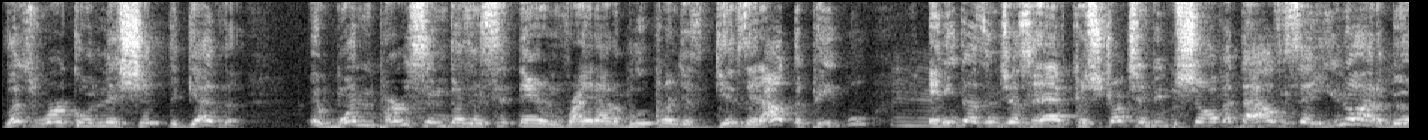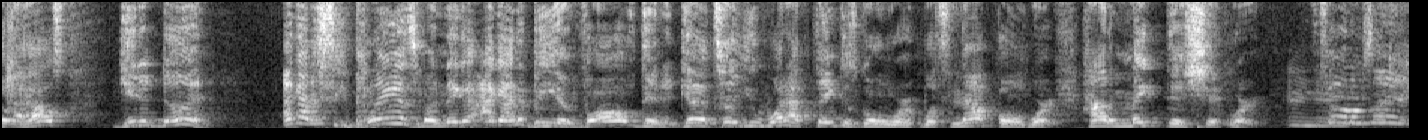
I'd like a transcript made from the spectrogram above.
Let's work on this shit together. If one person doesn't sit there and write out a blueprint, just gives it out to people, mm-hmm. and he doesn't just have construction people show up at the house and say, "You know how to build a house, get it done." I gotta see plans, my nigga. I gotta be involved in it. Gotta tell you what I think is gonna work, what's not gonna work, how to make this shit work. You feel mm-hmm. what I'm saying?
